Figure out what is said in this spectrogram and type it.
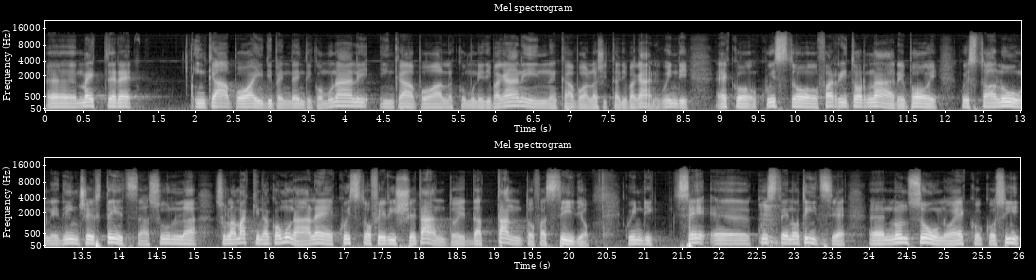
eh, mettere in capo ai dipendenti comunali, in capo al comune di Pagani, in capo alla città di Pagani. Quindi ecco, questo far ritornare poi questo alone di incertezza sul, sulla macchina comunale, questo ferisce tanto e dà tanto fastidio. Quindi se eh, queste notizie eh, non sono ecco, così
